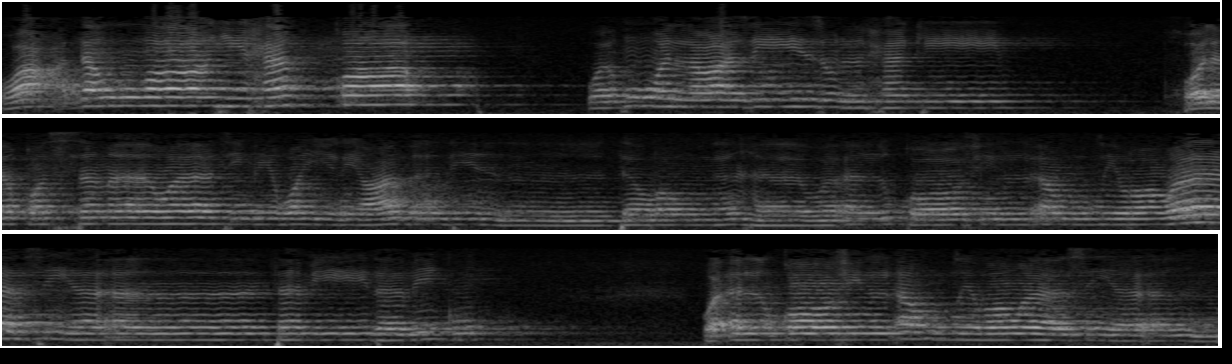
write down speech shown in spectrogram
وعد الله حقا وهو العزيز الحكيم. خلق السماوات بغير عمد ترونها وألقى في الأرض رواسي أن تميد بكم وألقى في الأرض رواسي أن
